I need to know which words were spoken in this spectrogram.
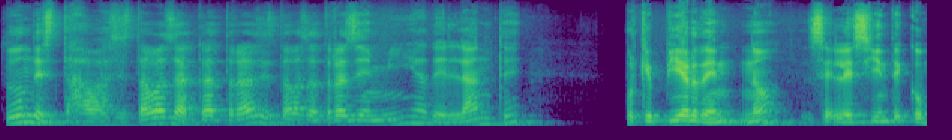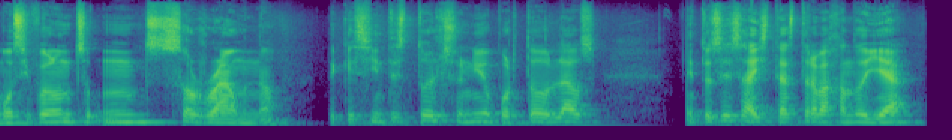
¿tú dónde estabas? ¿Estabas acá atrás? ¿Estabas atrás de mí? ¿Adelante? porque pierden, ¿no? Se les siente como si fuera un, surround, ¿no? De que sientes todo el sonido por todos lados. Entonces ahí estás trabajando ya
